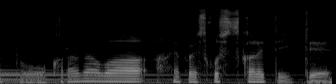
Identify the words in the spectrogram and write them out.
あと体はやっぱり少し疲れていて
